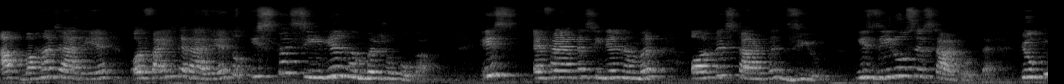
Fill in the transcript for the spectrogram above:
आप वहाँ जा रहे हैं और फ़ाइल करा रहे हैं तो इसका सीरियल नंबर जो होगा, इस एफआईआर का serial number always start with zero ये ज़ीरो से स्टार्ट होता है। क्योंकि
